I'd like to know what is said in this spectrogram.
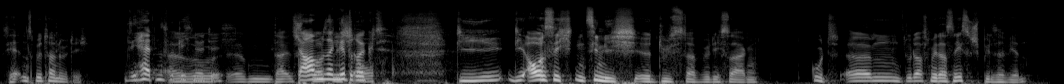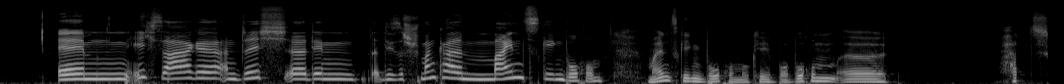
sie hätten es bitter nötig. Sie hätten es wirklich also, nötig. Ähm, da ist Daumen sind gedrückt. Die, die Aussichten ziemlich äh, düster, würde ich sagen. Gut, ähm, du darfst mir das nächste Spiel servieren. Ähm, ich sage an dich äh, den, dieses Schmankerl Mainz gegen Bochum. Mainz gegen Bochum, okay. Boah, Bochum äh, hat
